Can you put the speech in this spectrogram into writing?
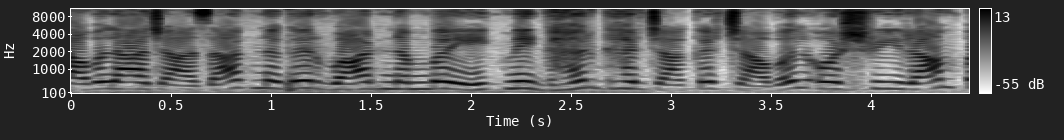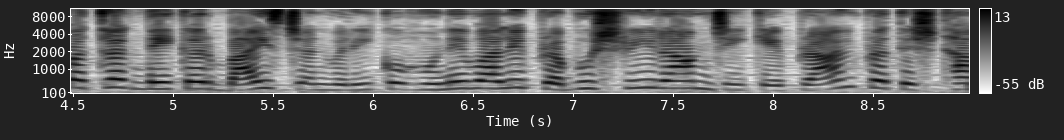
चावल आज आज़ाद नगर वार्ड नंबर एक में घर घर जाकर चावल और श्री राम पत्रक देकर 22 जनवरी को होने वाले प्रभु श्री राम जी के प्राण प्रतिष्ठा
